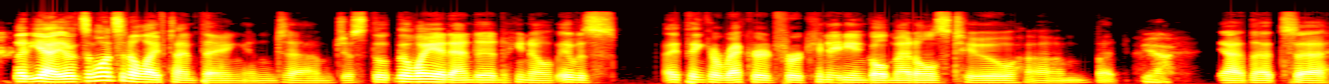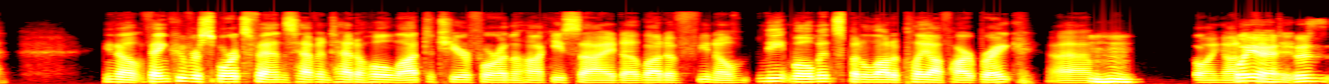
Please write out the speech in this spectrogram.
but yeah, it was a once in a lifetime thing, and um, just the the way it ended, you know, it was I think a record for Canadian gold medals too. Um, but Yeah. yeah, that's uh, you know, Vancouver sports fans haven't had a whole lot to cheer for on the hockey side. A lot of, you know, neat moments, but a lot of playoff heartbreak um, hmm going on Well, yeah, it was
